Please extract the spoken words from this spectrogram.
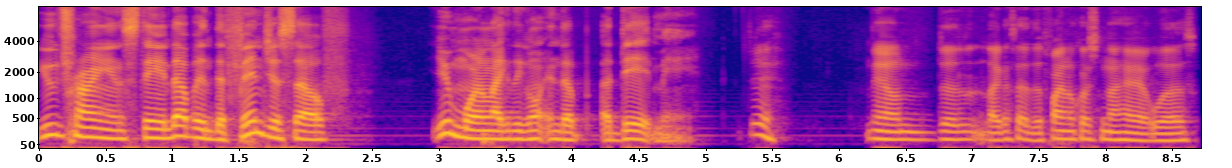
you try and stand up and defend yourself, you're more than likely gonna end up a dead man. Yeah. Now, the like I said, the final question I had was,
